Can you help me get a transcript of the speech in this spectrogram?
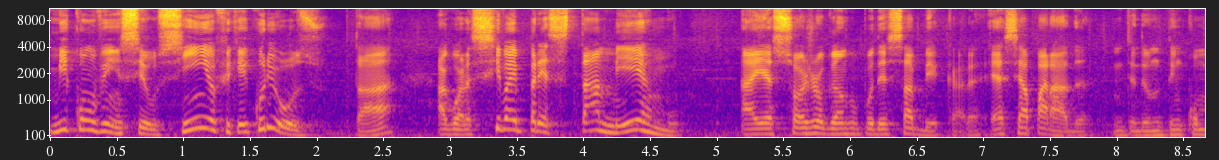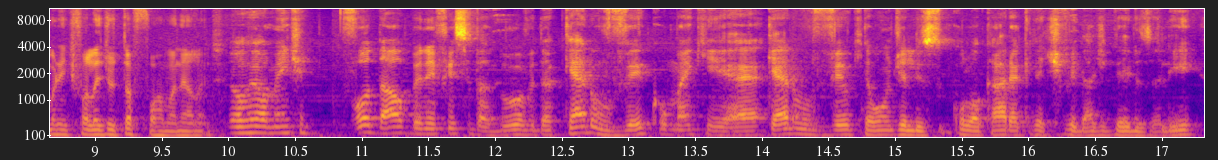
me convenceu sim, eu fiquei curioso, tá? Agora, se vai prestar mesmo, aí é só jogando pra poder saber, cara. Essa é a parada, entendeu? Não tem como a gente falar de outra forma, né, Alan? Eu realmente vou dar o benefício da dúvida, quero ver como é que é, quero ver onde eles colocaram a criatividade deles ali.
